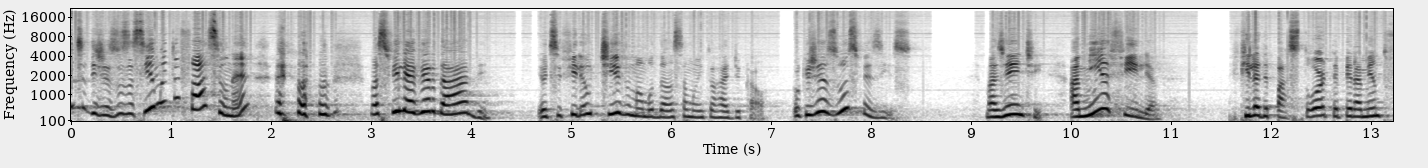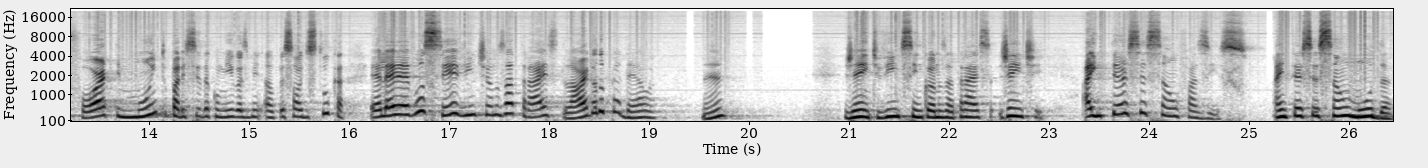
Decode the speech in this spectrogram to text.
antes de Jesus, assim é muito fácil, né? Mas, filha, é verdade. Eu disse, filha, eu tive uma mudança muito radical. Porque Jesus fez isso. Mas, gente, a minha filha, filha de pastor, temperamento forte, muito parecida comigo, o pessoal de Estuca, ela é você 20 anos atrás, larga do pé dela. Né? Gente, 25 anos atrás, gente, a intercessão faz isso. A intercessão muda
